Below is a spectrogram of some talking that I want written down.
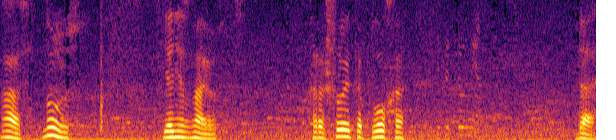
пророс. А, ну, я не знаю, хорошо это, плохо, да.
